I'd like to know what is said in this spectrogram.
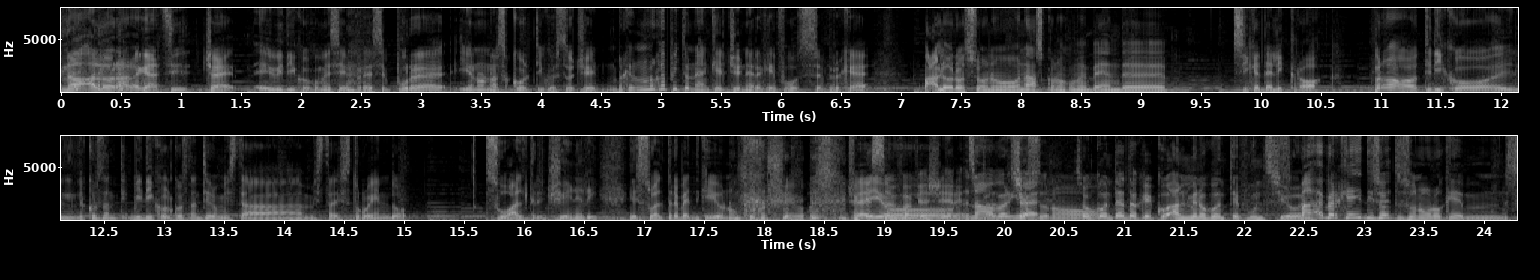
no, allora ragazzi, cioè, io vi dico come sempre, seppure io non ascolti questo genere, perché non ho capito neanche il genere che fosse, perché Ma loro sono, nascono come band eh, psychedelic rock. però ti dico, il Costanti- vi dico, il Costantino mi sta, mi sta istruendo su altri generi e su altre band che io non conoscevo. cioè, Questo io mi fa piacere. No, Cioè, perché io sono Sono contento che co- almeno con te funzioni. Ma perché io di solito sono uno che mh, s-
